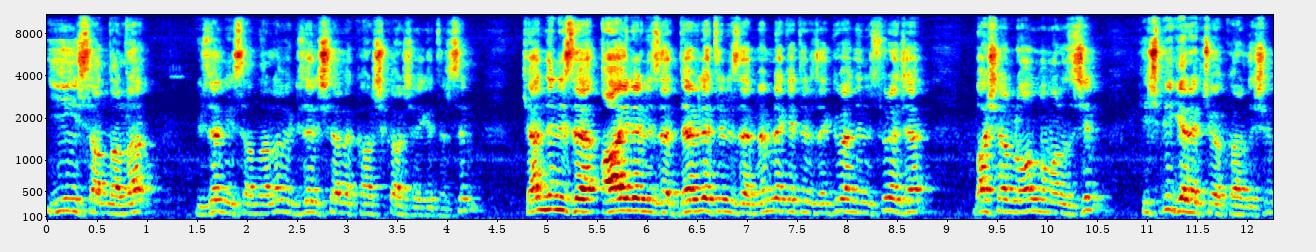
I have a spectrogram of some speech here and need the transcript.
iyi insanlarla, güzel insanlarla ve güzel işlerle karşı karşıya getirsin. Kendinize, ailenize, devletinize, memleketinize güvendiğiniz sürece başarılı olmamanız için hiçbir gerekçe yok kardeşim.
